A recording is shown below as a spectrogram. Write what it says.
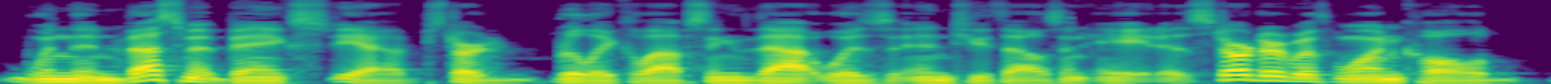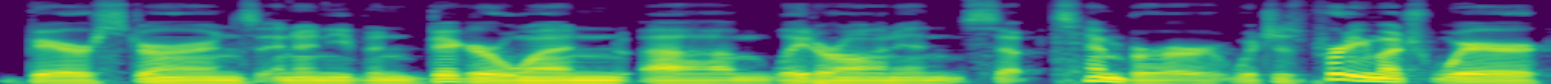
When the investment banks, yeah, started really collapsing, that was in 2008. It started with one called Bear Stearns and an even bigger one um, later on in September, which is pretty much where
